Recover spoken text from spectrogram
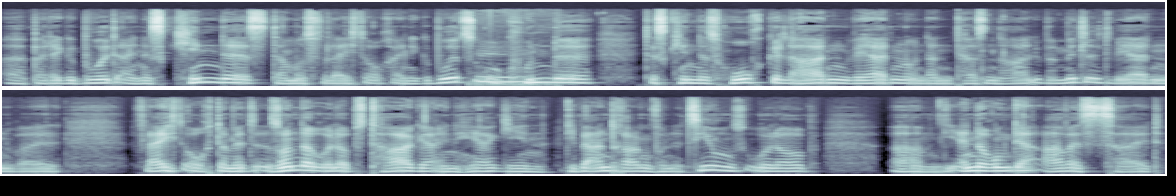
äh, bei der Geburt eines Kindes, da muss vielleicht auch eine Geburtsurkunde mhm. des Kindes hochgeladen werden und dann Personal übermittelt werden, weil vielleicht auch damit Sonderurlaubstage einhergehen, die Beantragung von Erziehungsurlaub, ähm, die Änderung der Arbeitszeit,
